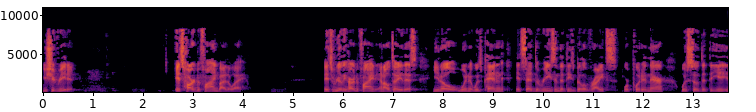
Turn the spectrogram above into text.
You should read it. It's hard to find, by the way. It's really hard to find. And I'll tell you this, you know, when it was penned, it said the reason that these Bill of Rights were put in there was so that the,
